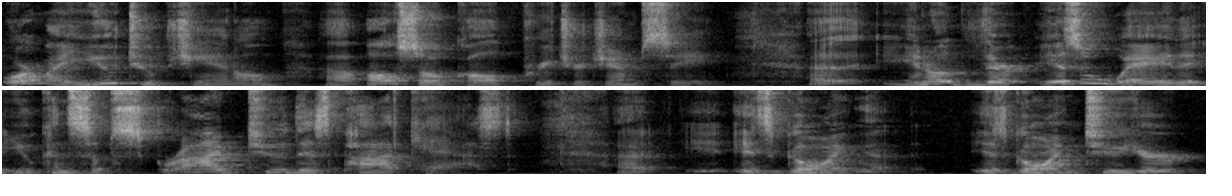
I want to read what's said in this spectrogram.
or my YouTube channel, uh, also called Preacher Jim C. Uh, you know, there is a way that you can subscribe to this podcast. Uh, it's going is going to your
